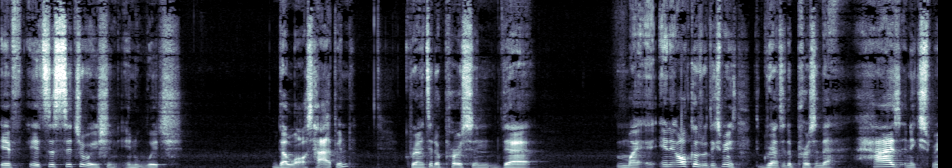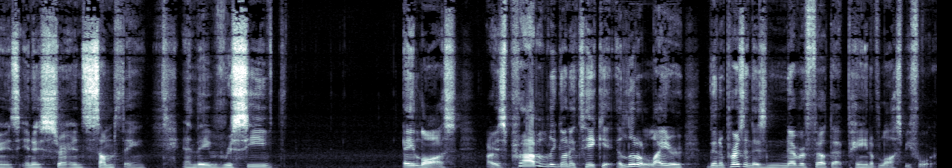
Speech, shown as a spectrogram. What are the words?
If it's a situation in which the loss happened, granted a person that might, and it all comes with experience, granted a person that has an experience in a certain something and they've received a loss is probably going to take it a little lighter than a person that's never felt that pain of loss before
